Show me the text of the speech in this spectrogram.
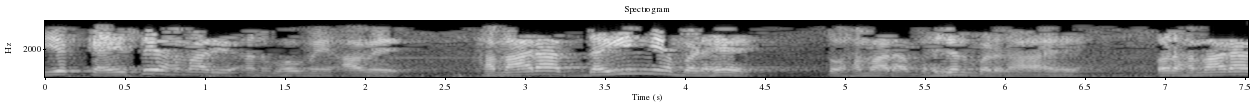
ये कैसे हमारे अनुभव में आवे? हमारा दैन्य बढ़े तो हमारा भजन बढ़ रहा है। और हमारा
